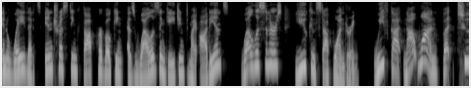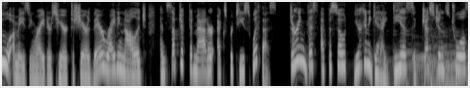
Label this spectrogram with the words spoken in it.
in a way that it's interesting, thought provoking, as well as engaging to my audience? Well, listeners, you can stop wondering. We've got not one, but two amazing writers here to share their writing knowledge and subject matter expertise with us. During this episode, you're going to get ideas, suggestions, tools,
